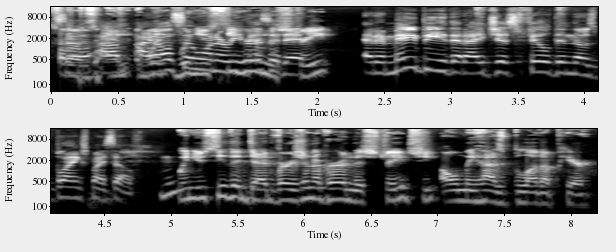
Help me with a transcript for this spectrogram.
So So, um, and I when- also want to see her in the revisit it, street, and it may be that I just filled in those blanks myself. Hmm? when you see the dead version of her in the street, she only has blood up here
